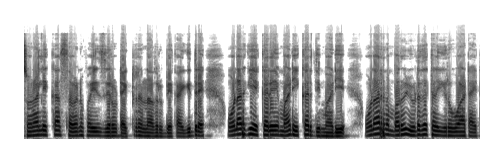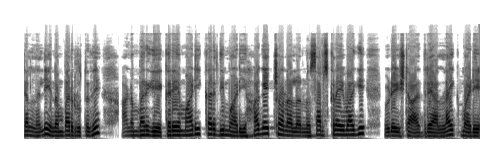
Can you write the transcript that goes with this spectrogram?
Sonalika seven five zero tractor ಏನಾದರೂ ಬೇಕಾಗಿದ್ರೆ ಓನರ್ಗೆ ಕರೆ ಮಾಡಿ ಖರೀದಿ ಮಾಡಿ. ಓನರ್ ನಂಬರು ವಿಡದ ಕೆಳಗಿರುವ ಟೈಟಲ್ನಲ್ಲಿ ನಂಬರ್ ಇರುತ್ತದೆ. ಆ ನಂಬರ್ಗೆ ಕರೆ ಮಾಡಿ ಖರೀದಿ ಮಾಡಿ. ಹಾಗೆ ಚಾನಲನ್ನು ಸಬ್ಸ್ಕ್ರೈಬ್ ಆಗಿ. ವಿಡಿಯೋ ಇಷ್ಟ ಆದರೆ ಲೈಕ್ ಮಾಡಿ.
